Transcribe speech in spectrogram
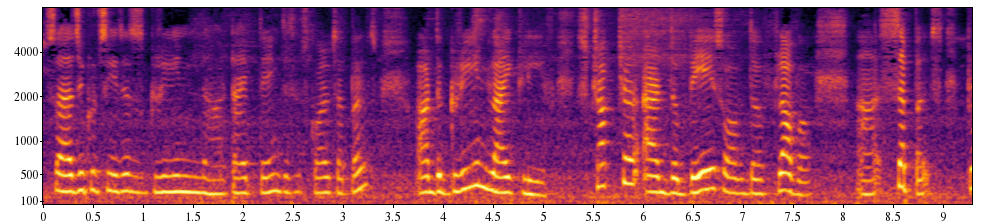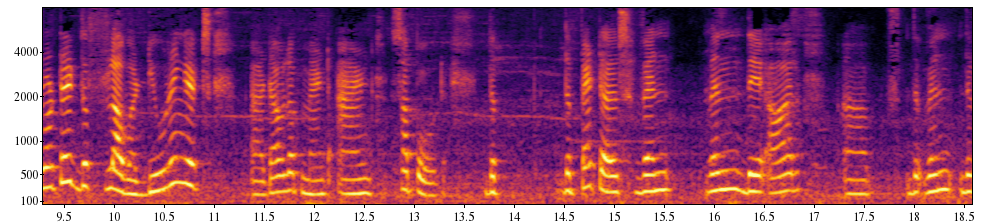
So as you could see this green uh, type thing this is called sepals are the green like leaf. Structure at the base of the flower uh, sepals protect the flower during its uh, development and support. The the petals when when they are uh, the, when the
